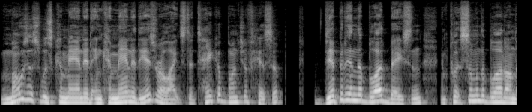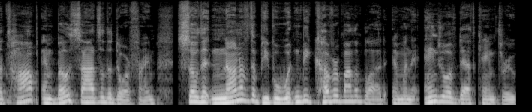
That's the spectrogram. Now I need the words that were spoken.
Moses was commanded and commanded the Israelites to take a bunch of hyssop, dip it in the blood basin, and put some of the blood on the top and both sides of the doorframe so that none of the people wouldn't be covered by the blood. And when the angel of death came through,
